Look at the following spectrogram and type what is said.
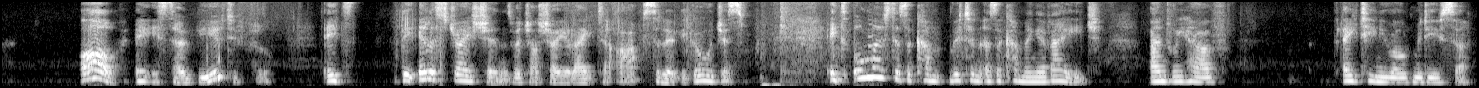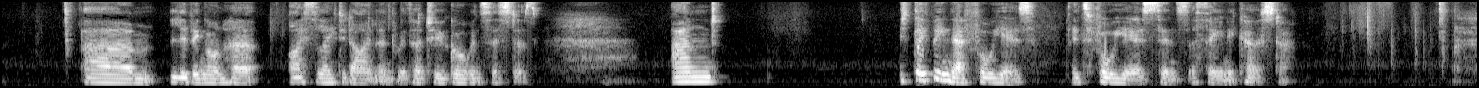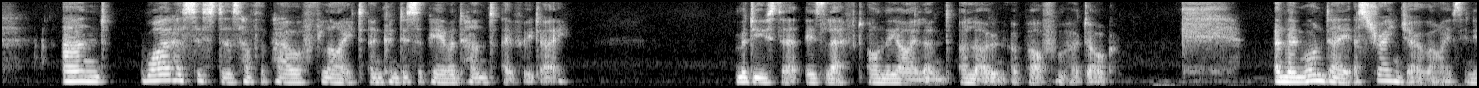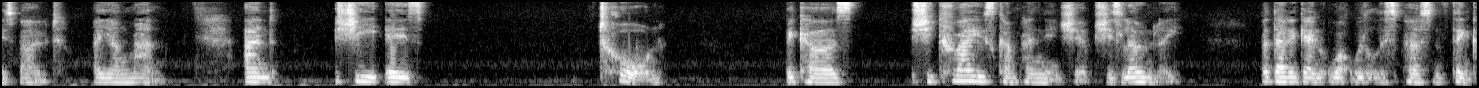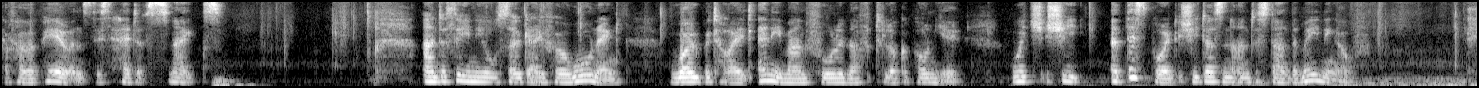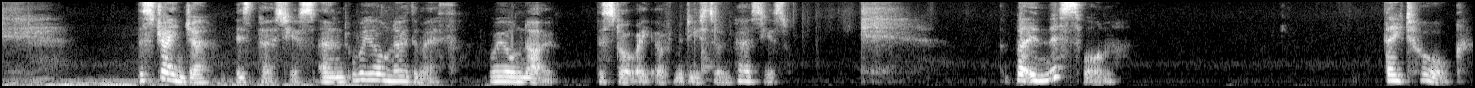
oh, it is so beautiful. It's the illustrations, which I'll show you later, are absolutely gorgeous. It's almost as a written as a coming of age, and we have 18-year-old Medusa um, living on her isolated island with her two Gorgon sisters, and they've been there four years. It's four years since Athene cursed her. And while her sisters have the power of flight and can disappear and hunt every day, Medusa is left on the island alone apart from her dog. And then one day a stranger arrives in his boat, a young man, and she is torn because she craves companionship, she's lonely. But then again, what will this person think of her appearance, this head of snakes? And Athene also gave her a warning Woe betide any man fool enough to look upon you, which she, at this point, she doesn't understand the meaning of. The stranger is Perseus, and we all know the myth. We all know the story of Medusa and Perseus. But in this one, they talk,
